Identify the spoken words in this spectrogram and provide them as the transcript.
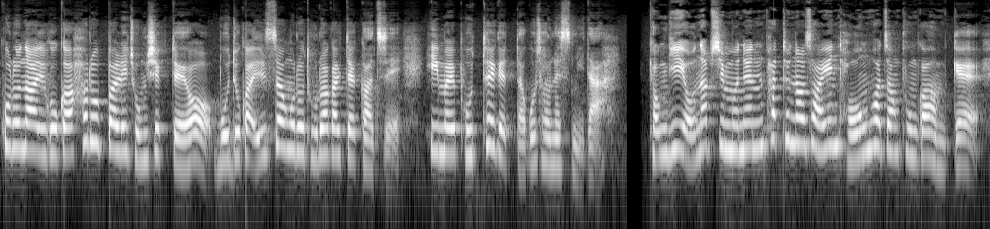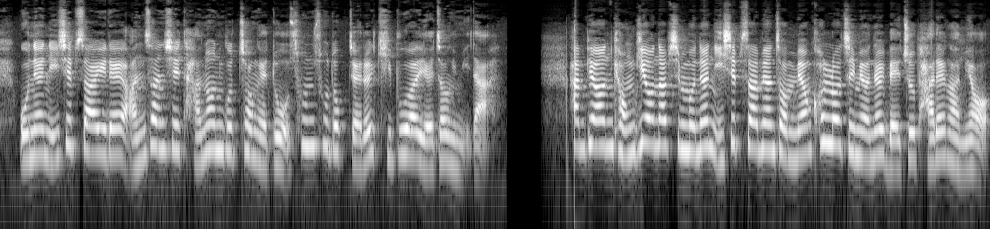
코로나19가 하루빨리 종식되어 모두가 일상으로 돌아갈 때까지 힘을 보태겠다고 전했습니다. 경기연합신문은 파트너사인 더웅화장품과 함께 오는 24일에 안산시 단원구청에도 손소독제를 기부할 예정입니다. 한편 경기연합신문은 24면 전면 컬러 지면을 매주 발행하며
